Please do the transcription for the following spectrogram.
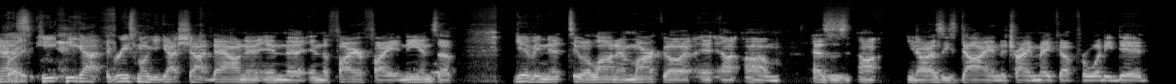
as Right. he he got the grease monkey got shot down in, in the in the firefight, and he ends up giving it to Alana and Marco uh, um, as his, uh, you know as he's dying to try and make up for what he did.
